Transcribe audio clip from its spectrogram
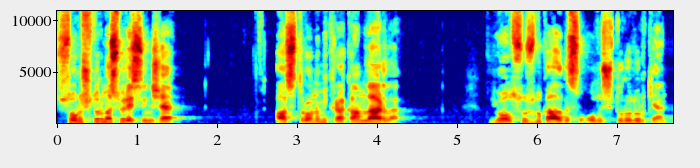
Soruşturma süresince astronomik rakamlarla yolsuzluk algısı oluşturulurken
